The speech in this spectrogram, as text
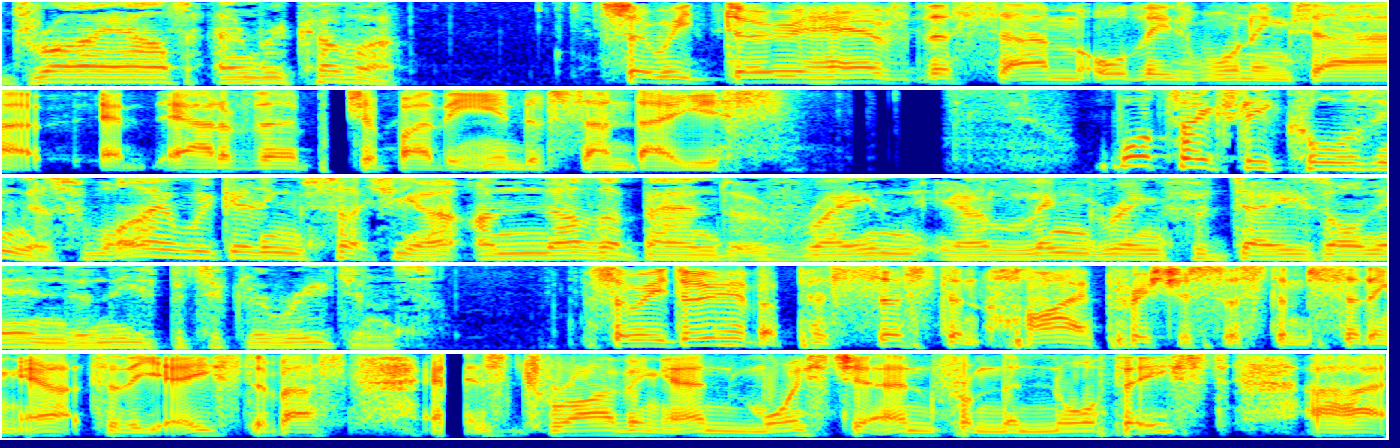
dry out and recover? So we do have this, um, all these warnings uh, out of the picture by the end of Sunday, yes. What's actually causing this? Why are we getting such you know, another band of rain you know, lingering for days on end in these particular regions? So we do have a persistent high pressure system sitting out to the east of us, and it's driving in moisture in from the northeast, uh,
